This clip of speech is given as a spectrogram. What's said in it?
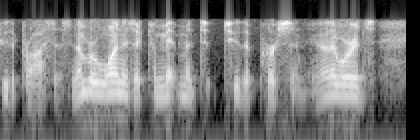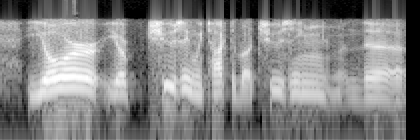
to the process. Number one is a commitment to the person. In other words, you're you're choosing. We talked about choosing the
